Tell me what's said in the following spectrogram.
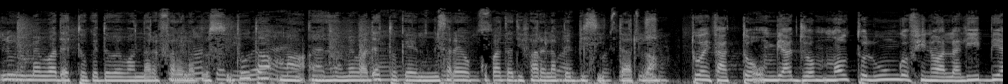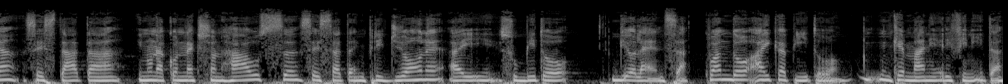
Lui non mi aveva detto che dovevo andare a fare la prostituta, ma eh, mi aveva detto che mi sarei occupata di fare la babysitter. Tu hai fatto un viaggio molto lungo fino alla Libia, sei stata in una connection house, sei stata in prigione, hai subito violenza. Quando hai capito in che mani eri finita?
